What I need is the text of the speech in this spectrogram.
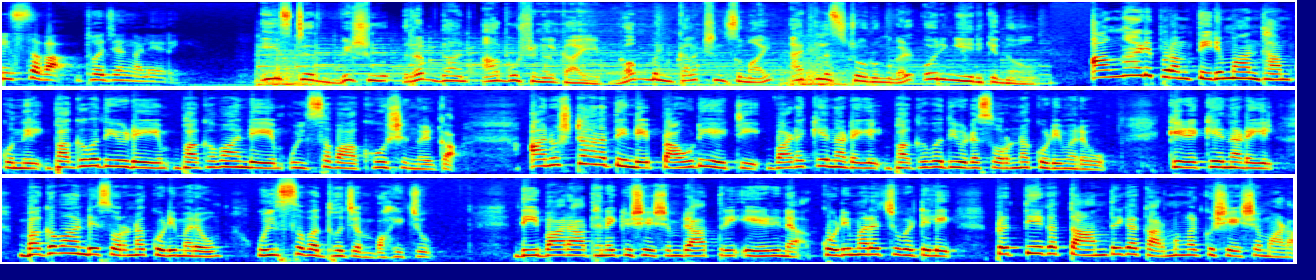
ഉത്സവ ധ്വജങ്ങളേറി. ഈസ്റ്റർ വിഷു റംദാൻ ആഘോഷങ്ങൾക്കായി വമ്പൻ കളക്ഷൻസുമായി അറ്റ്ലസ് ഷോറൂമുകൾ ഒരുങ്ങിയിരിക്കുന്നു. അങ്ങാടിപ്പുറം തിരുമാന്താം കുന്നിൽ ഭഗവതിയുടെയും ഭഗവാന്റെയും ഉത്സവാഘോഷങ്ങൾക്ക് അനുഷ്ഠാനത്തിന്റെ പ്രൗഢിയേറ്റി വടക്കേ നടയിൽ ഭഗവതിയുടെ സ്വർണക്കൊടിമരവും കിഴക്കേ നടയിൽ ഭഗവാന്റെ സ്വർണക്കൊടിമരവും ഉത്സവധ്വജം വഹിച്ചു. ദീപാരാധനയ്ക്കു ശേഷം രാത്രി ഏഴിന് കൊടിമരച്ചുവട്ടിലെ പ്രത്യേക താന്ത്രിക കർമ്മങ്ങൾക്കു ശേഷമാണ്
